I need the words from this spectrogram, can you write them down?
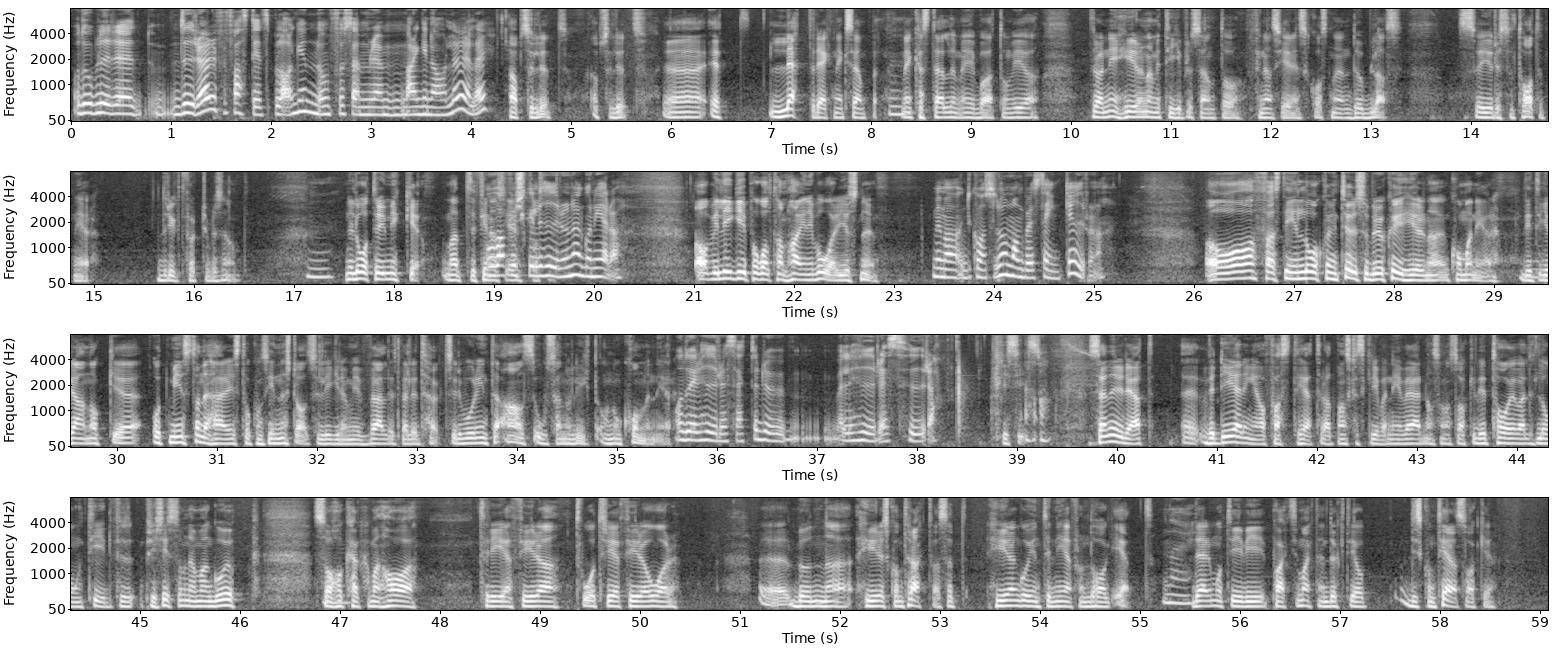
Och då blir det dyrare för fastighetsbolagen? De får sämre marginaler? eller? Absolut. Absolut. Eh, ett lätt räkneexempel mm. med Castellum är bara att om vi drar ner hyrorna med 10% och finansieringskostnaden dubblas så är resultatet ner drygt 40 mm. Nu låter det mycket. Att och varför skulle hyrorna gå ner? Då? Ja, vi ligger på all time high-nivåer just nu. Men man, det konstigt om man börjar sänka hyrorna. Ja, fast i en lågkonjunktur så brukar ju hyrorna komma ner lite grann. Och, eh, åtminstone här i Stockholms innerstad så ligger de ju väldigt, väldigt högt. Så det vore inte alls osannolikt om de kommer ner. Och då är det hyressätter du, eller hyreshyra? Precis. Sen är det det att eh, värderingar av fastigheter, att man ska skriva ner värden och sådana saker, det tar ju väldigt lång tid. För precis som när man går upp så har, mm. kanske man har tre, fyra, två, tre, fyra år bundna hyreskontrakt. Va? Så att hyran går inte ner från dag ett. Nej. Däremot är vi på aktiemarknaden duktiga att diskontera saker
